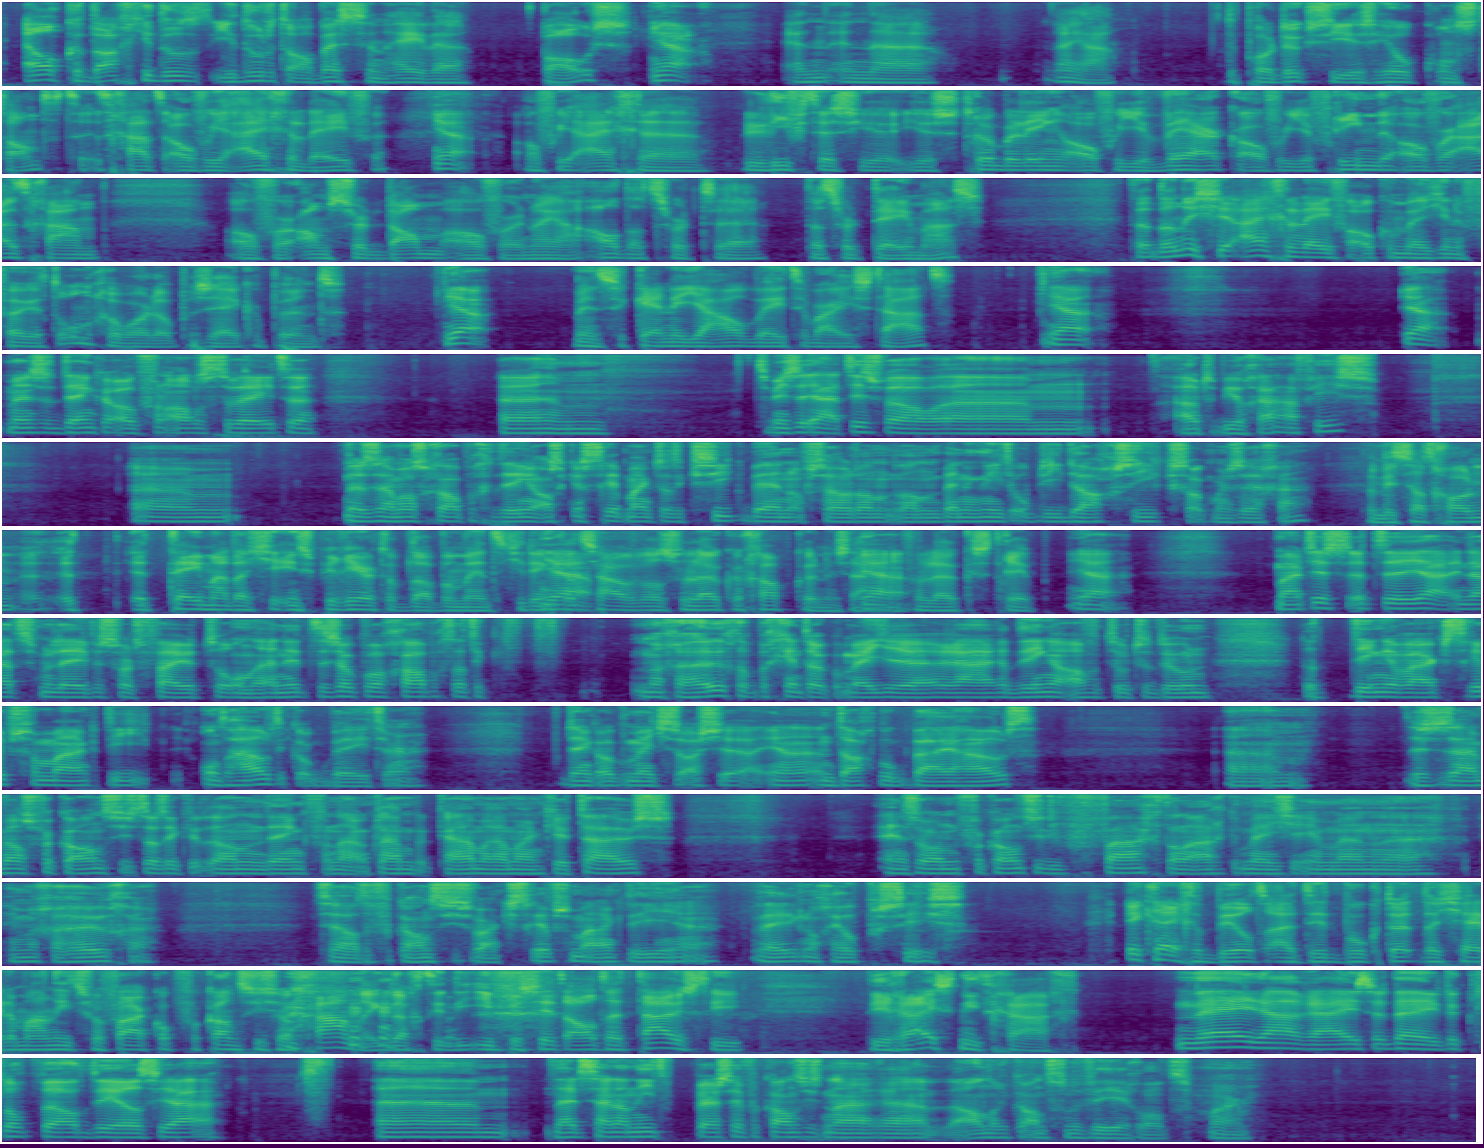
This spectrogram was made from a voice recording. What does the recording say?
Elke dag, je doet, je doet het al best een hele poos. Ja, En, en eh, nou ja, de productie is heel constant. Het, het gaat over je eigen leven. ja, Over je eigen liefdes, je, je strubbelingen, over je werk, over je vrienden, over uitgaan, over Amsterdam, over nou ja, al dat soort, eh, dat soort thema's. Dan, dan is je eigen leven ook een beetje een feuilleton geworden op een zeker punt. Ja, Mensen kennen jou, weten waar je staat. ja. Ja, mensen denken ook van alles te weten. Ehm, tenminste, ja, het is wel ehm, autobiografisch. Ehm, er zijn wel eens grappige dingen. Als ik een strip maak dat ik ziek ben of zo, dan, dan ben ik niet op die dag ziek, zou ik maar zeggen. Dan is dat gewoon het, het thema dat je inspireert op dat moment. Dat je denkt, Ja. dat zou wel eens een leuke grap kunnen zijn. Ja. Of een leuke strip. Ja. Maar het is, het, eh, ja, inderdaad is mijn leven een soort feuilleton. En het is ook wel grappig dat ik... Mijn geheugen begint ook een beetje rare dingen af en toe te doen. Dat dingen waar ik strips van maak, die onthoud ik ook beter. Ik denk ook een beetje zoals je een een dagboek bijhoudt. Ehm, dus er zijn wel eens vakanties dat ik dan denk van... nou, een klein camera maar een keer thuis. En zo'n vakantie die vervaagt dan eigenlijk een beetje in mijn, eh, in mijn geheugen. Terwijl de vakanties waar ik strips maak, die eh, weet ik nog heel precies. Ik kreeg het beeld uit dit boek dat, dat je helemaal niet zo vaak op vakantie zou gaan. ik dacht, die Ipe zit altijd thuis. Die, die reist niet graag. Nee, ja, reizen. Nee, dat klopt wel deels, ja. Ehm, nee, het zijn dan niet per se vakanties naar eh, de andere kant van de wereld. Maar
